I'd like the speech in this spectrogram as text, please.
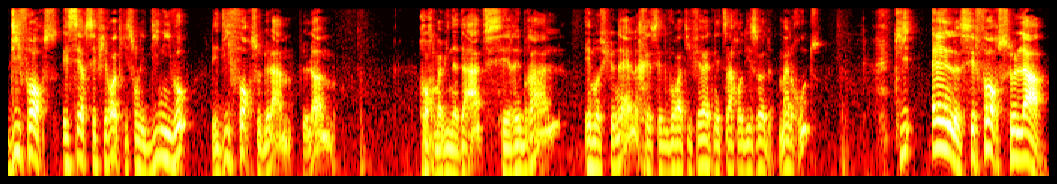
dix forces, Esser, Séphirot, qui sont les dix niveaux, les dix forces de l'âme, de l'homme. Cérébral, émotionnel, Chesed, Voratiferet, qui, elles, ces forces-là,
